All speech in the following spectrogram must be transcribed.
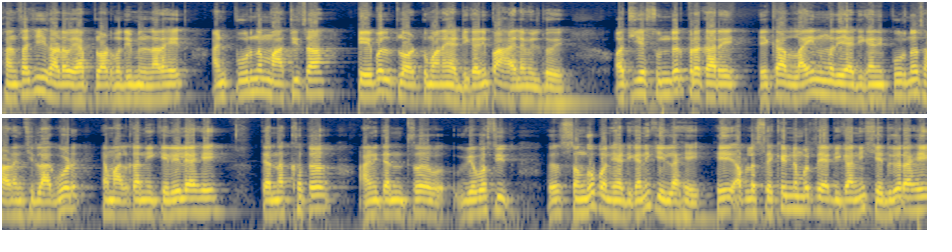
फणसाची झाडं या प्लॉटमध्ये मिळणार आहेत. आणि पूर्ण मातीचा टेबल प्लॉट तुम्हाला या ठिकाणी पाहायला मिळतो आहे अतिशय सुंदर प्रकारे एका लाईनमध्ये या ठिकाणी पूर्ण झाडांची लागवड या मालकांनी केलेली आहे. त्यांना खतं आणि त्यांचं व्यवस्थित संगोपन या ठिकाणी केलेलं आहे. हे आपलं सेकंड नंबरचं या ठिकाणी शेतघर आहे.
